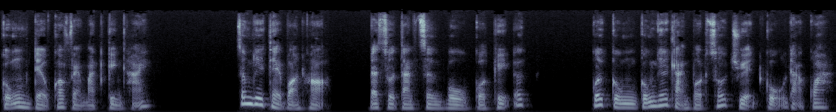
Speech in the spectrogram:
cũng đều có vẻ mặt kinh hãi. Giống như thể bọn họ đã xua tan sương mù của ký ức, cuối cùng cũng nhớ lại một số chuyện cũ đã qua.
